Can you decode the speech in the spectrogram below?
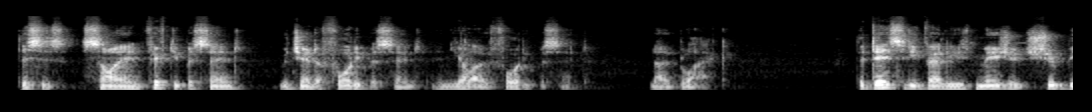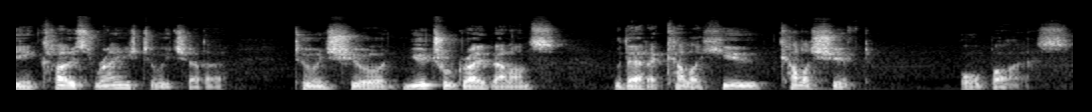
This is cyan 50%, magenta 40% and yellow 40%, no black. The density values measured should be in close range to each other to ensure neutral grey balance without a colour hue, colour shift or bias.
